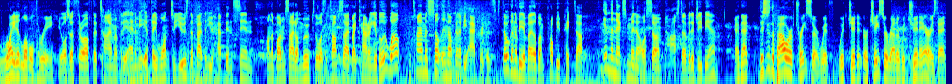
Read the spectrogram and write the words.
right at level three. You also throw off the timer for the enemy if they want to use the fact that you have been seen on the bottom side or move towards the top side by countering your blue. Well, the timer's certainly not going to be accurate because it's still going to be available and probably picked up in the next minute or so and passed over to GBM. And that this is the power of Tracer with with Jin, or Chaser rather with Jin Air is that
